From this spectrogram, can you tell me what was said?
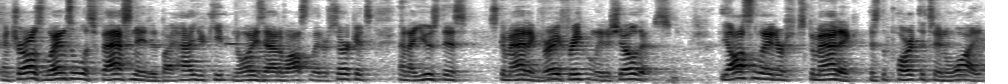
And Charles Wenzel was fascinated by how you keep noise out of oscillator circuits, and I use this schematic very frequently to show this. The oscillator schematic is the part that's in white,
